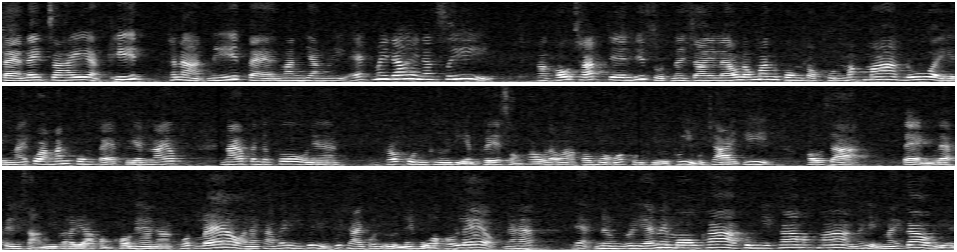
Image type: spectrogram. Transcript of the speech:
แต่ในใจอะคิด ขนาดนี้แต่มันยังรีแอคไม่ได้นะสิอ่เขาชัดเจนที่สุดในใจแล้ว แล้วมั่นคงต่อคุณมาก ๆด้วย เห็นไหมความมั่นคงแปดเหรียญนายนายเป็นเดเนี่ยฮะเพราะคุณคือดีเอ็มเพรสของเขาแล้วอะเขามองว่าคุณคือผู้หญิงผู้ชายที่เขาจะแต่งและเป็นสามีภรรยาของเขาในอนาคตแล้วนะคะไม่มีผู้หญิงผู้ชายคนอื่นในหัวเขาแล้วนะคะเนี่ยหนึ่งเหรียญในมองค่าคุณมีค่ามากๆนะเห็นไหมเก้าเหรียญ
